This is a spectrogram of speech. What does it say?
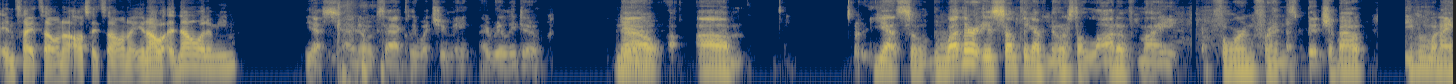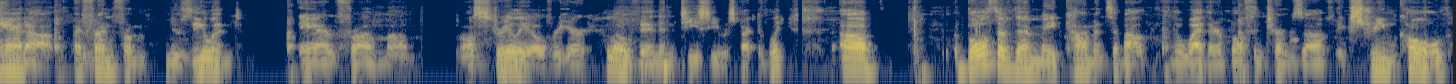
inside sauna outside sauna you know know what i mean Yes, I know exactly what you mean. I really do. Now, um, yeah, so the weather is something I've noticed a lot of my foreign friends bitch about. Even when I had uh, my friend from New Zealand and from um, Australia over here, hello, Vin and TC, respectively. Uh, both of them made comments about the weather, both in terms of extreme cold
